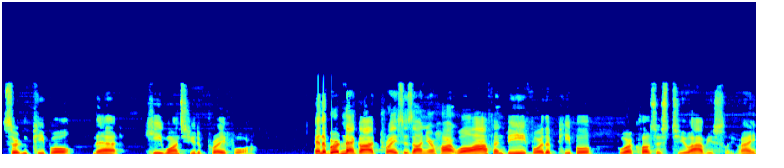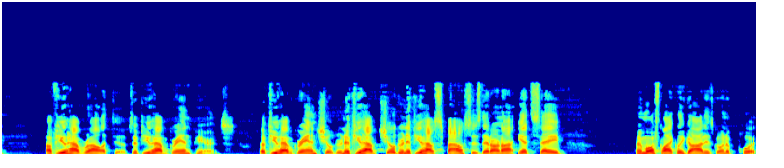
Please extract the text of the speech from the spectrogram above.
certain people that He wants you to pray for. And the burden that God places on your heart will often be for the people who are closest to you, obviously, right? If you have relatives, if you have grandparents, if you have grandchildren, if you have children, if you have spouses that are not yet saved, and most likely God is going to put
